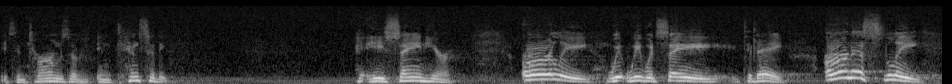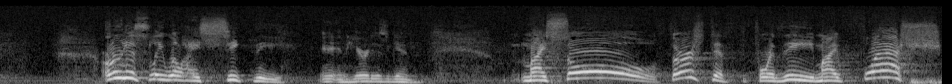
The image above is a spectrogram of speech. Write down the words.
It's in terms of intensity. He's saying here, early, we, we would say today, earnestly, earnestly will I seek thee. And here it is again. My soul thirsteth for thee. My flesh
